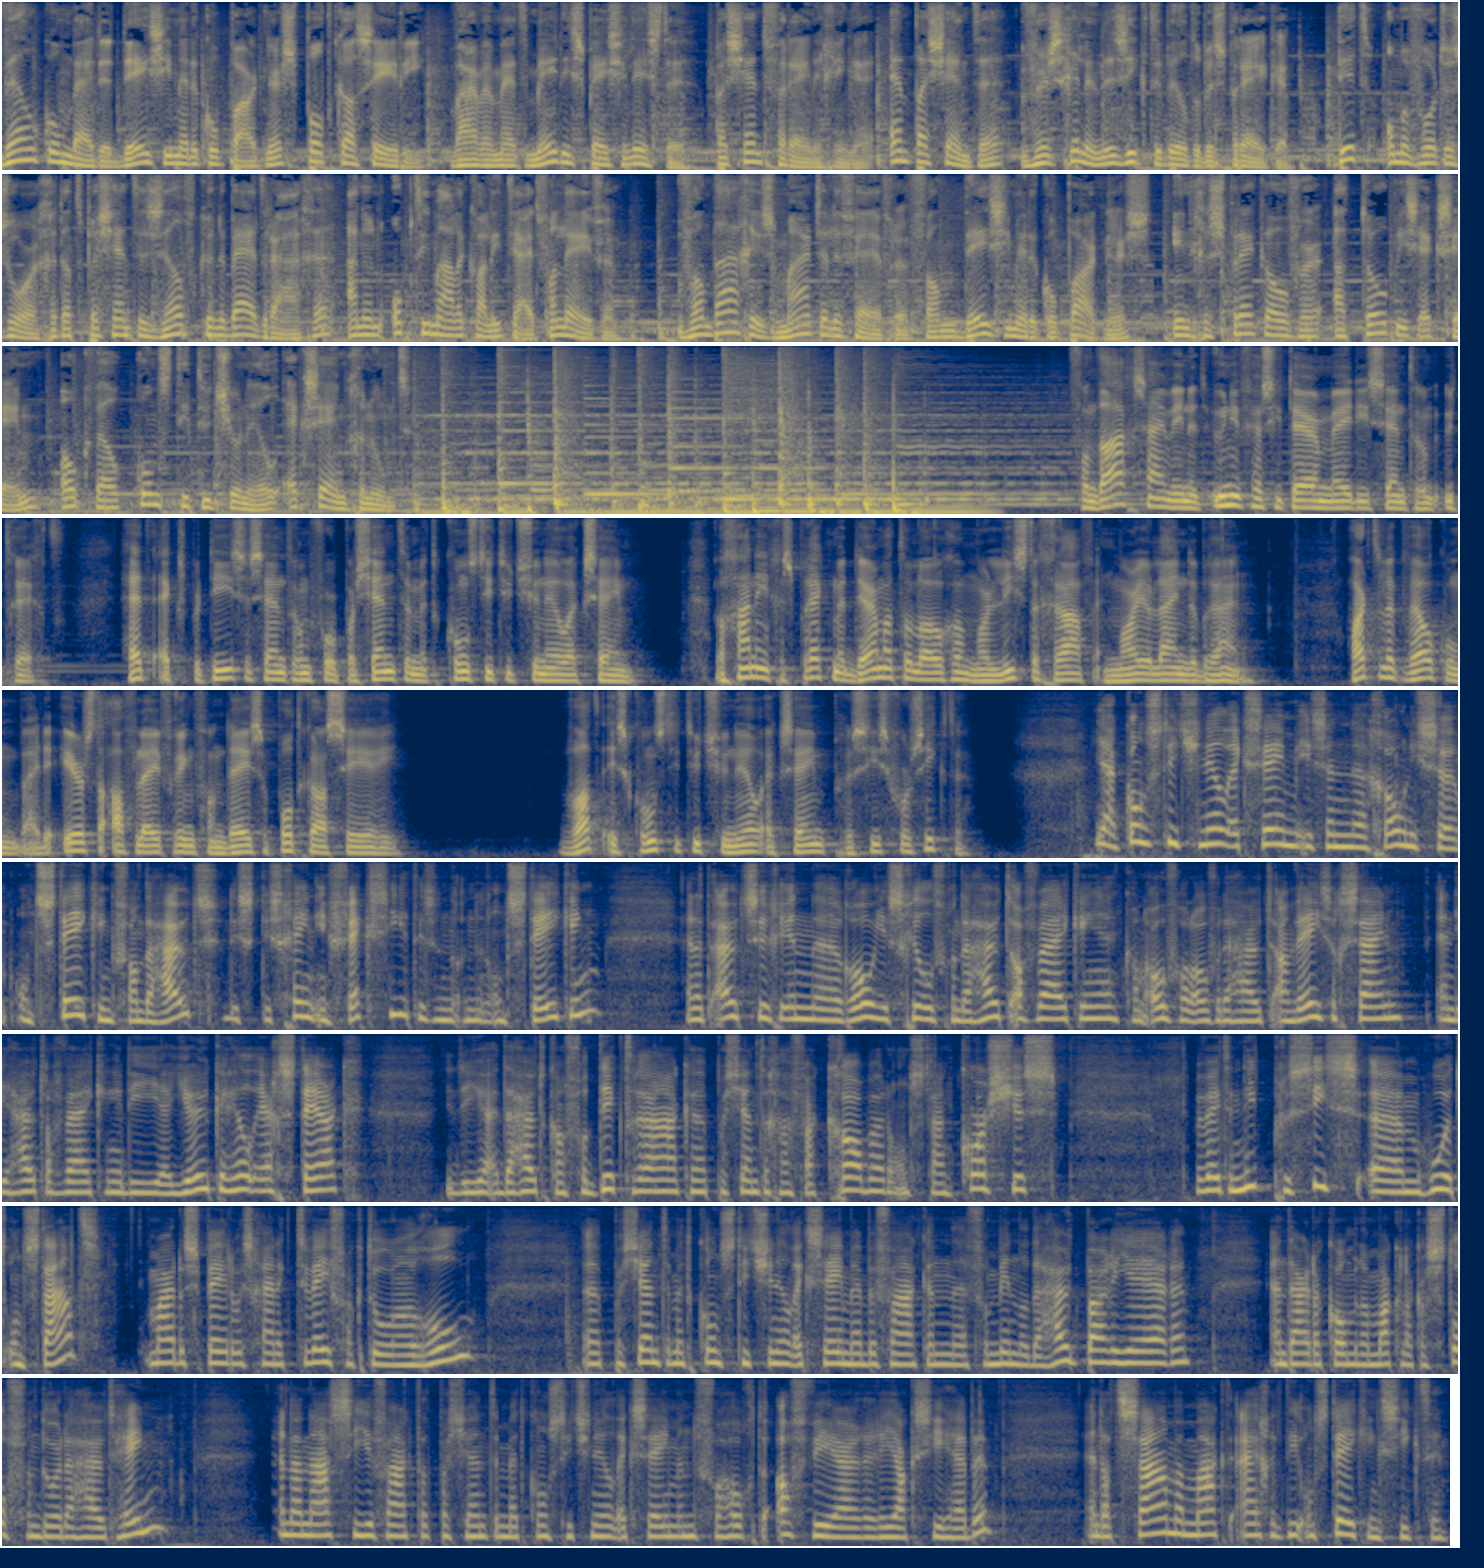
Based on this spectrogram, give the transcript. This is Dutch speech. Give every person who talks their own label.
Speaker 1: Welkom bij de Daisy Medical Partners podcastserie, waar we met medisch specialisten, patiëntverenigingen en patiënten verschillende ziektebeelden bespreken. Dit om ervoor te zorgen dat patiënten zelf kunnen bijdragen aan een optimale kwaliteit van leven. Vandaag is Maarten Lefevre van Daisy Medical Partners in gesprek over atopisch eczeem, ook wel constitutioneel eczeem genoemd.
Speaker 2: Vandaag zijn we in het Universitair Medisch Centrum Utrecht, het expertisecentrum voor patiënten met constitutioneel eczeem. We gaan in gesprek met dermatologen Marlies de Graaf en Marjolein de Bruin. Hartelijk welkom bij de eerste aflevering van deze podcastserie. Wat is constitutioneel eczeem precies voor ziekte?
Speaker 3: Ja, constitutioneel eczeem is een uh, chronische ontsteking van de huid. Dus het is geen infectie, het is een, een ontsteking. En het uit zich in uh, rode schilferende huidafwijkingen. Kan overal over de huid aanwezig zijn. En die huidafwijkingen die uh, jeuken heel erg sterk. De huid kan verdikt raken. Patiënten gaan vaak krabben. Er ontstaan korstjes. We weten niet precies um, hoe het ontstaat. Maar er spelen waarschijnlijk twee factoren een rol. Uh, patiënten met constitutioneel eczeem hebben vaak een uh, verminderde huidbarrière. En daardoor komen er makkelijker stoffen door de huid heen. En daarnaast zie je vaak dat patiënten met constitutioneel eczeem een verhoogde afweerreactie hebben. En dat samen maakt eigenlijk die ontstekingsziekte.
